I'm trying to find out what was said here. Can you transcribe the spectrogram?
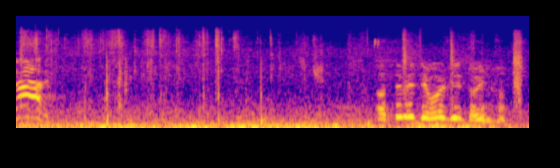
Ah, A usted me llevó el viento, ¿vino?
